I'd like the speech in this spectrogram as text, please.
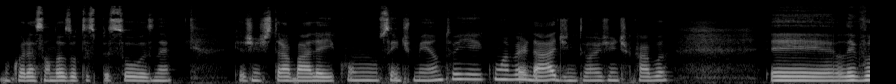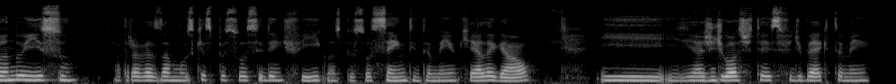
no coração das outras pessoas, né? Que a gente trabalha aí com o sentimento e com a verdade. Então a gente acaba é, levando isso através da música as pessoas se identificam, as pessoas sentem também o que é legal. E, e, a gente gosta de ter esse feedback também.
